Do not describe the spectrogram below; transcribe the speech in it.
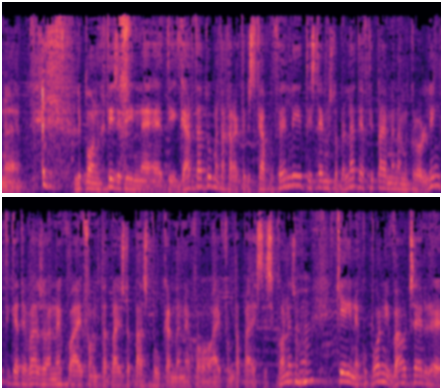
ναι. Λοιπόν, χτίζει την, ε, την κάρτα του με τα χαρακτηριστικά που θέλει, τη στέλνει στον πελάτη. Αυτή πάει με ένα μικρό link, την κατεβάζω. Αν έχω iPhone, θα πάει στο passbook. Αν δεν έχω iPhone, θα πάει στις εικόνες μου. Και είναι κουπόνι, voucher, ε,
